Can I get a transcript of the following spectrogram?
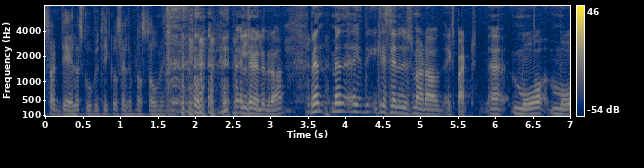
særdeles god butikk å selge plast og aluminium. veldig, veldig bra. Men, men eh, Kristine, du som er da ekspert. Eh, må, må,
